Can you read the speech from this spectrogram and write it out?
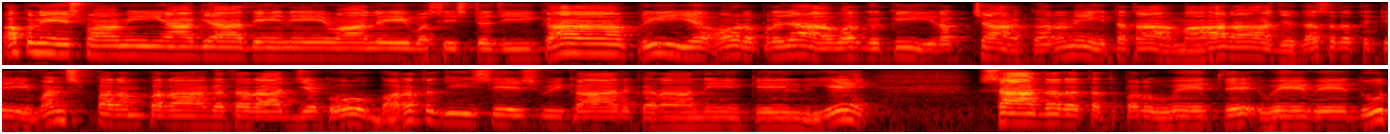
अपने स्वामी आज्ञा देने वाले वशिष्ठ जी का प्रिय और प्रजा वर्ग की रक्षा करने तथा महाराज दशरथ के वंश परंपरागत राज्य को भरत जी से स्वीकार कराने के लिए सादर तत्पर हुए थे वे वे दूत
